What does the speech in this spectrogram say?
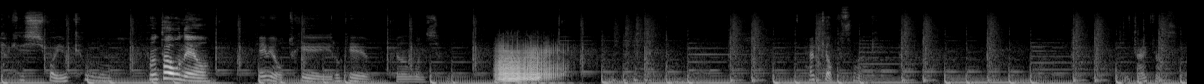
이렇게 씨발 이렇게 없냐 현타 오네요. 게임이 어떻게 이렇게 변한 건지 할 게 없어 할 게 없어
